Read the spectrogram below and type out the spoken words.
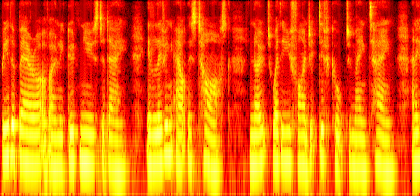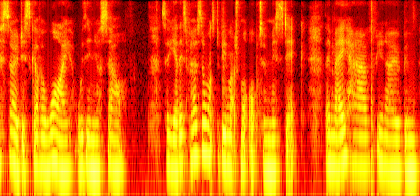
be the bearer of only good news today. In living out this task, note whether you find it difficult to maintain, and if so, discover why within yourself. So, yeah, this person wants to be much more optimistic. They may have, you know, been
